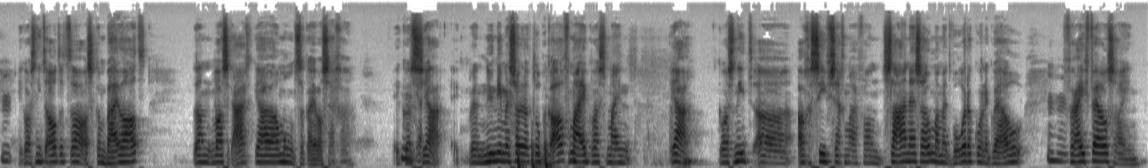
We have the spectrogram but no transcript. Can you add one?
Hm. ik was niet altijd, als ik een bui had, dan was ik eigenlijk ja, wel een monster, kan je wel zeggen. Ik was, ja. ik ben nu niet meer zo, dat klop ik af, maar ik was mijn, ja, ik was niet eh, agressief, zeg maar, van slaan en zo, maar met woorden kon ik wel vrij fel zijn.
